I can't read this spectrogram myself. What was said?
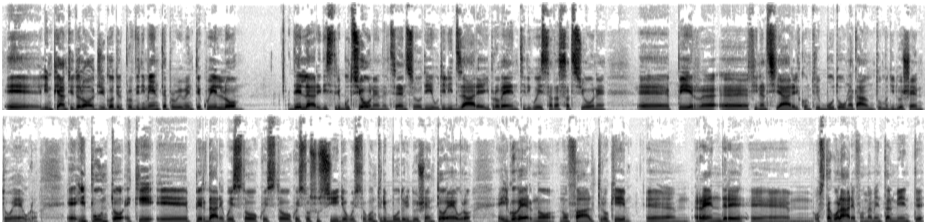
E l'impianto ideologico del provvedimento è probabilmente quello della ridistribuzione, nel senso di utilizzare i proventi di questa tassazione eh, per eh, finanziare il contributo una tantum di 200 euro. Eh, il punto è che eh, per dare questo, questo, questo, sussidio, questo contributo di 200 euro, eh, il governo non fa altro che eh, rendere, eh, ostacolare fondamentalmente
